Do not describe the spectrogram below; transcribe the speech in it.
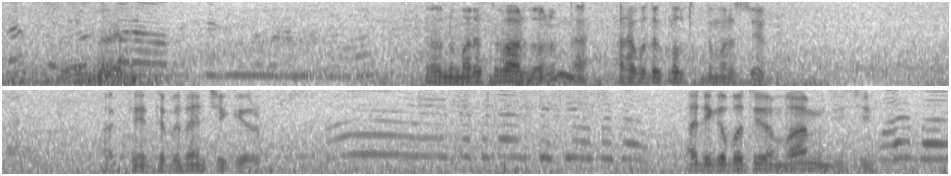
E nasıl oluyor? Durum. Numara aldık bizim numaramız diyorlar. O numarası vardı onun da arabada koltuk numarası yok. Bak seni tepeden çekiyorum. Tepeden çekiyor kadar. Hadi kapatıyorum var mı diyeceğim? Bay bay.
